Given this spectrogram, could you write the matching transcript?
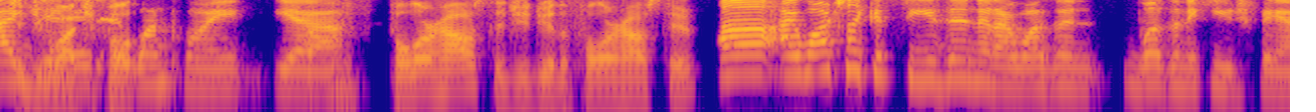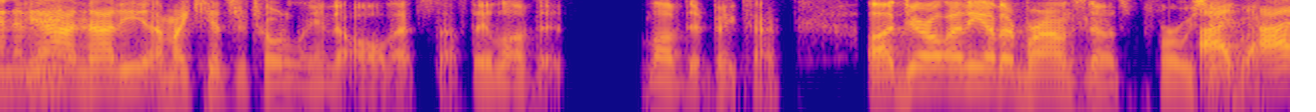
I Did did, watch Full- at one point. Yeah. The Fuller House? Did you do the Fuller House too? Uh I watched like a season and I wasn't wasn't a huge fan of Yeah, it. Yeah, not e- my kids are totally into all that stuff. They loved it, loved it big time. Uh, Daryl, any other Browns notes before we say I. I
